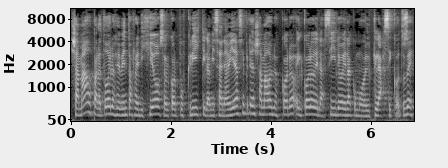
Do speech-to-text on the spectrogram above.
llamados para todos los eventos religiosos, el Corpus Christi, la misa de Navidad, siempre eran llamados los coros, el coro del asilo era como el clásico, entonces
